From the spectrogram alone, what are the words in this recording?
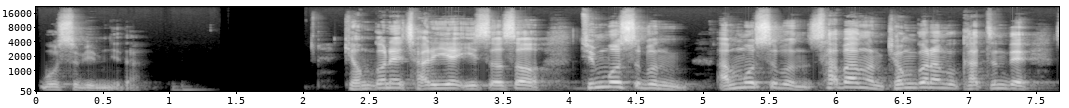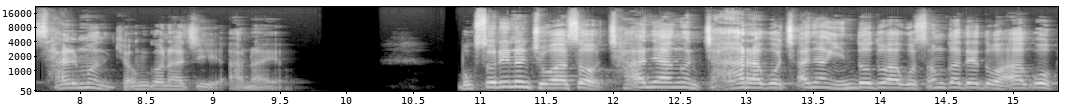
모습입니다. 경건의 자리에 있어서 뒷모습은 앞모습은 사방은 경건한 것 같은데 삶은 경건하지 않아요. 목소리는 좋아서 찬양은 잘하고 찬양 인도도 하고 성가대도 하고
